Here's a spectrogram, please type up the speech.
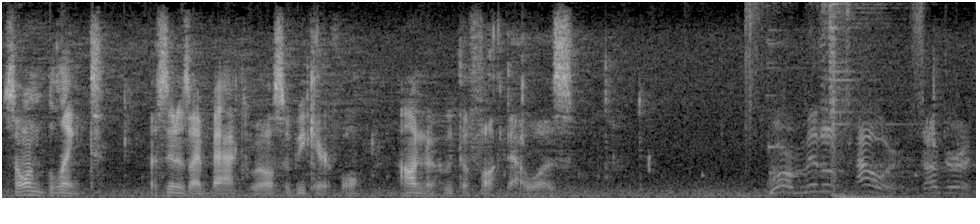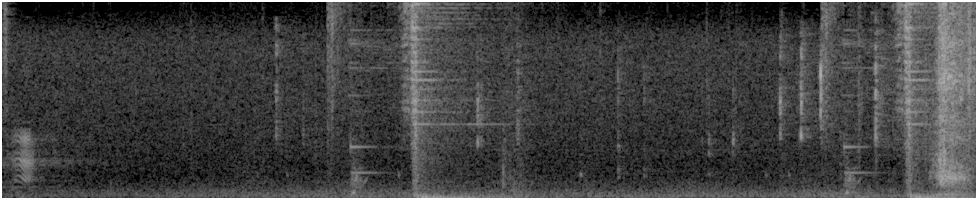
Someone blinked as soon as I backed. Well, also be careful. I don't know who the fuck that was. Your middle tower is under attack. Ah.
